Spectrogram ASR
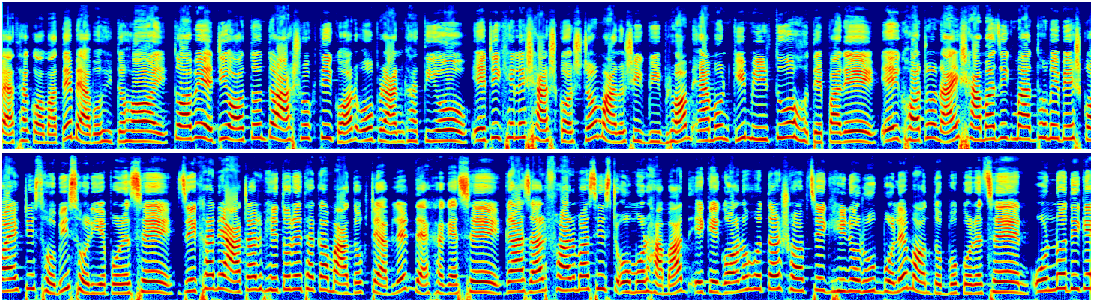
ব্যথা কমাতে ব্যবহৃত হয়। তবে এটি অত্যন্ত আসক্তিকর ও প্রাণঘাতীয়। এটি খেলে শ্বাসকষ্ট, মানসিক বিভ্রম এমনকি মৃত্যুও হতে পারে। এই ঘটনায় সামাজিক মাধ্যমে বেশ কয়েকটি ছবি ছড়িয়ে পড়েছে, যেখানে আটার ভেতরে থাকা মাদক ট্যাবলেট দেখা গেছে। গাজার ফার্মাসিস্ট ওমর হামাদ একে গণহত্যার সবচেয়ে ঘৃণ রূপ বলে মন্তব্য করেছেন। অন্যদিকে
